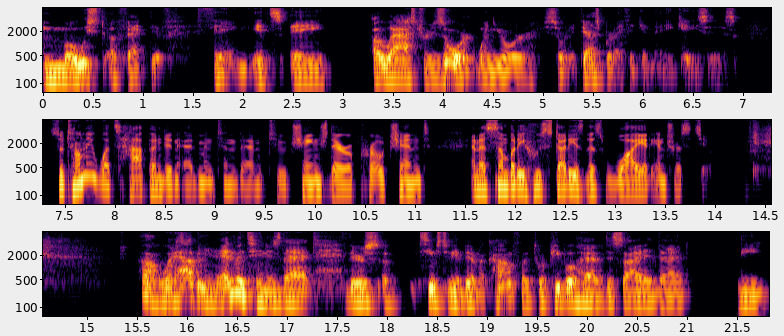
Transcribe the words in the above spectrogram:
most effective thing. It's a a last resort when you're sort of desperate i think in many cases. So tell me what's happened in edmonton then to change their approach and and as somebody who studies this why it interests you Oh, what happened in Edmonton is that there's a, seems to be a bit of a conflict where people have decided that the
